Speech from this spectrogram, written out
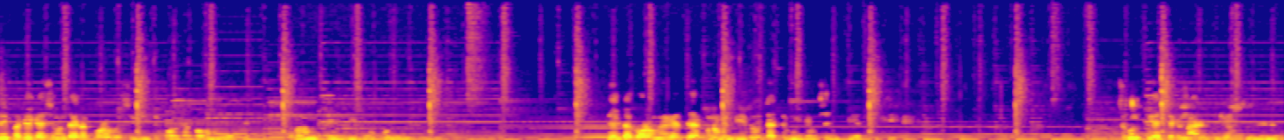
এই ফাঁকে গ্যাসের মধ্যে একটা কড়া বসিয়ে দিয়েছি, কড়াটা গরম হয়ে গেছে। এখন আমি তেল দিয়ে দেবো করে তেলটা গরম হয়ে গেছে, এখন আমি দিয়ে দেবো চারটে মিডিয়াম সাইজ পেঁয়াজ কুচি। এখন পেঁয়াজটাকে নাড়ি দিয়ে আমি ভেজে নেব।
